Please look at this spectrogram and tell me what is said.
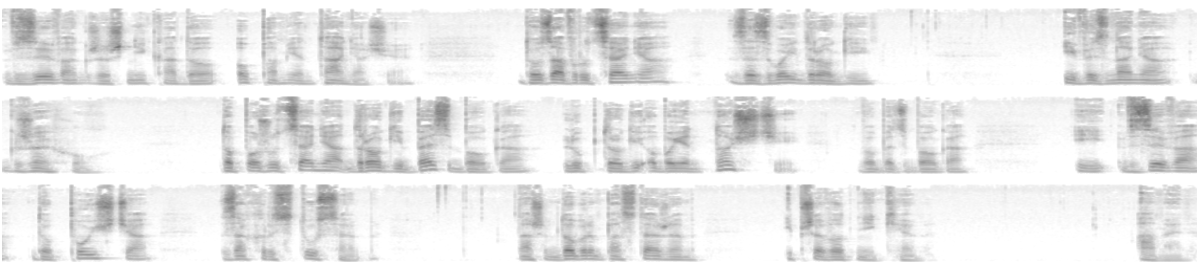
wzywa grzesznika do opamiętania się, do zawrócenia ze złej drogi i wyznania grzechu, do porzucenia drogi bez Boga lub drogi obojętności wobec Boga i wzywa do pójścia za Chrystusem, naszym dobrym pasterzem i przewodnikiem. Amen.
